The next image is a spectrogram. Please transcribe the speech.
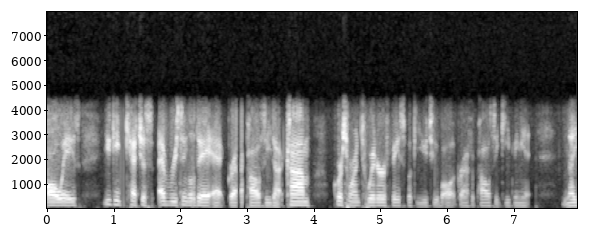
always, you can catch us every single day at graphicpolicy.com. Course, we're on Twitter, Facebook, YouTube, all at Graphic Policy, keeping it nice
